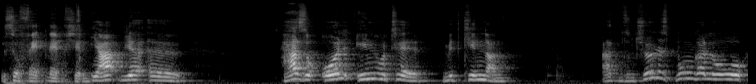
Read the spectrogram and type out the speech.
So Fettnäpfchen. Ja, wir, äh, so All-In-Hotel mit Kindern. Hatten so ein schönes Bungalow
